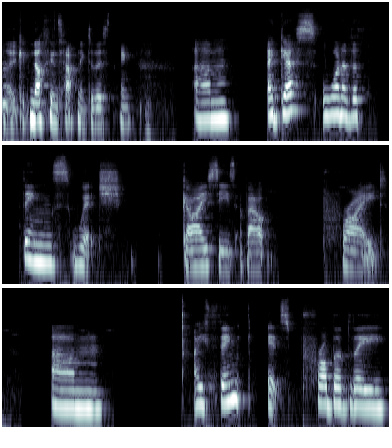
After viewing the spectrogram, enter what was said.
Like nothing's happening to this thing. Um, I guess one of the th- things which Guy sees about pride, um, I think it's probably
